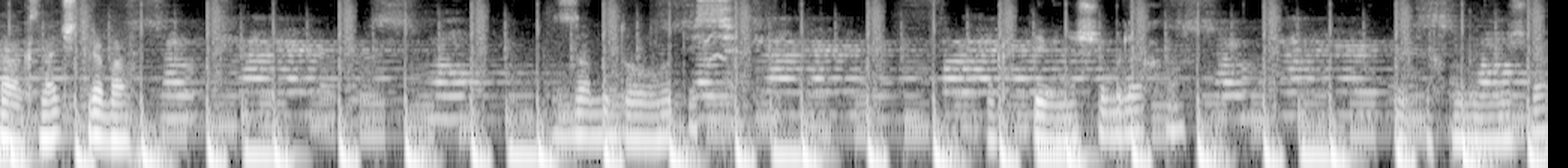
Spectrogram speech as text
Так, значить треба забудовуватись. Активніше, бляха. Хвилин вже.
